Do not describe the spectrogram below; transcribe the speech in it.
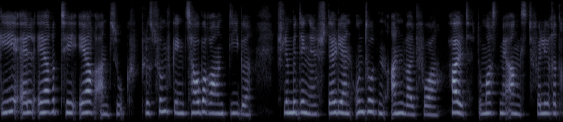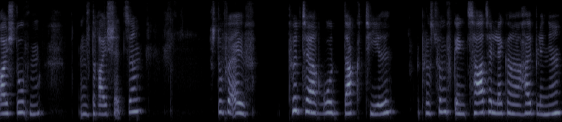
GLRTR-Anzug. Plus 5 gegen Zauberer und Diebe. Schlimme Dinge. Stell dir einen untoten Anwalt vor. Halt, du machst mir Angst. Verliere drei Stufen. Und drei Schätze. Stufe 11. Pterodactyl. Plus 5 gegen zarte, leckere Halblinge.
